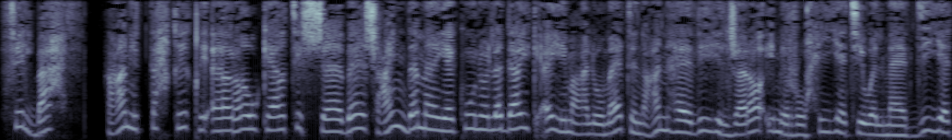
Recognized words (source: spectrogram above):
في البحث. عن التحقيق آراوكات الشاباش عندما يكون لديك أي معلومات عن هذه الجرائم الروحية والمادية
